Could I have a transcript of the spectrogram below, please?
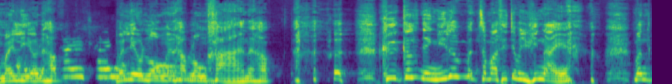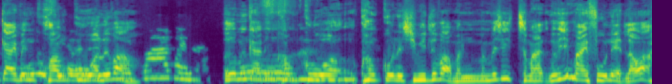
ไม้เลียวนะครับใช่ใช่ไม้เลียวลงนะครับ ลงขานะครับ คือก็อย่างนี้แล้วมันสมาธิจะมาอยู่ที่ไหนอะมันกลายเป็นความกลัวหรือเปล่ามากเลยนะเออ มันกลายเป็นความกลัวความกลัวในชีวิตหรือเปล่ามันมันไม่ใช่สมามันไม่ใช่ mindfulness แล้วอะ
